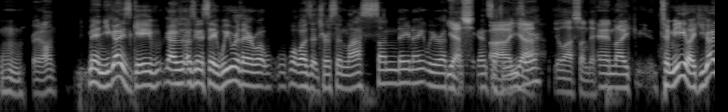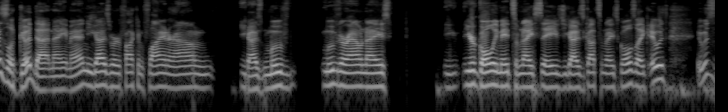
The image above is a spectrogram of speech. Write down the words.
Mm-hmm. Right on. Man, you guys gave. I was, I was gonna say we were there. What what was it, Tristan? Last Sunday night we were at the Yes. against the Uh, Threes yeah, there. yeah, last Sunday. And like to me, like you guys look good that night, man. You guys were fucking flying around. You guys moved moved around nice. You, your goalie made some nice saves. You guys got some nice goals. Like it was, it was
